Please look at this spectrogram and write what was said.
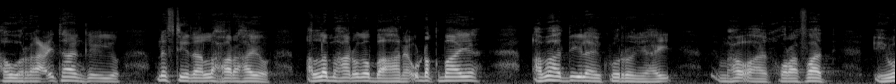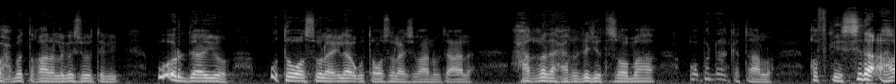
hawaraacitaanka iyo nafteedaan la xorahayo alla maxaan uga baahanay u dhaqmaaya ama haddii ilaahay ku ron yahay muxuu ahay khuraafaad iyo wax mataqaana laga soo tegey u ordaayo u tawasulaya ilah ugu tawasulaya subxana wa tacaala xaqada xaqiiqa jirta soomaha oo banaanka taalo qofkii sidaa aha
